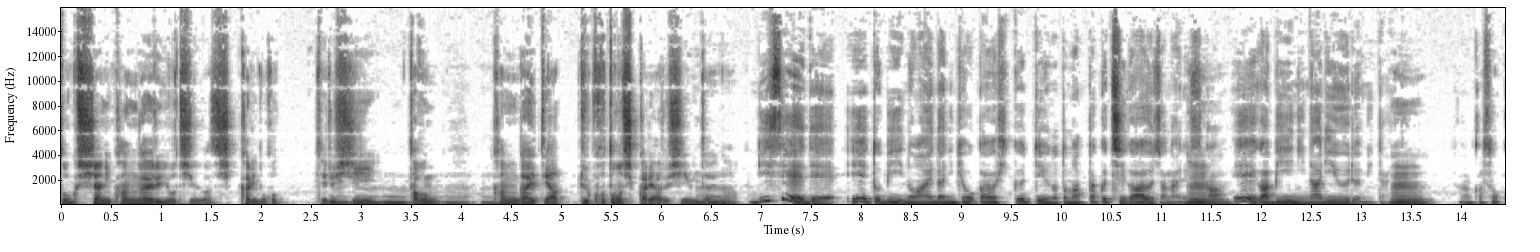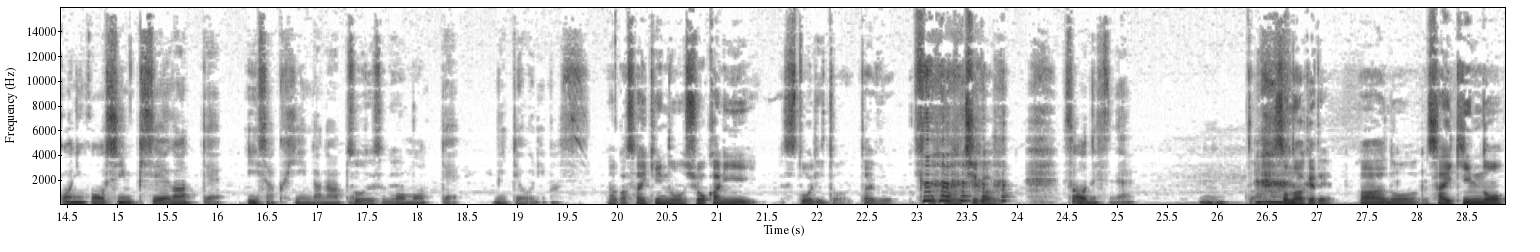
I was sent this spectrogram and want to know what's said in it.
読者に考える余地がしっかり残ってるし、うんうんうんうん多分考えてあることもしっかりあるし、みたいな。うん理性で A と B の間に境界を引くっていうのと全く違うじゃないですか。うん A が B になり得るみたいな。うん。なんかそこにこう神秘性があっていい作品だなと。思って見ております。なんか最近の消化にいいストーリーとはだいぶ 違う。そうですね。うん。そんなわけで、あの、最近の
